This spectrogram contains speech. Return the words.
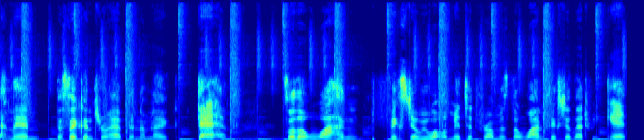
And then the second draw happened. I'm like, damn. So the one fixture we were omitted from is the one fixture that we get.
